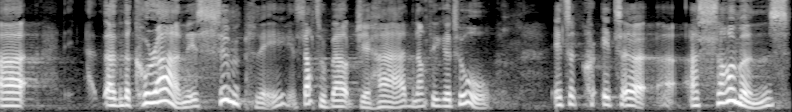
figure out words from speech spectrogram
Uh, and the Quran is simply, it's not about jihad, nothing at all. It's a, it's a, a summons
